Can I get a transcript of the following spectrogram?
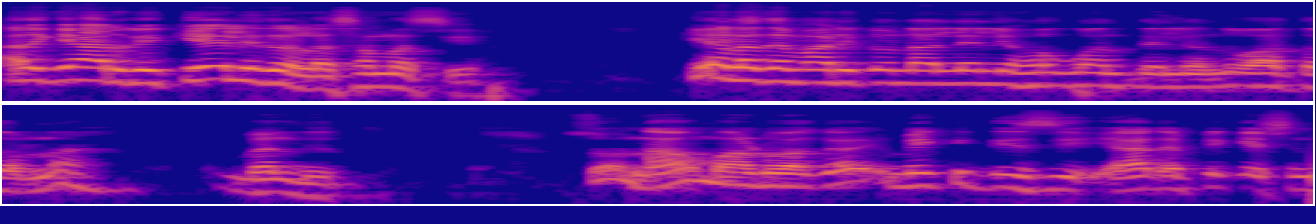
ಅದಕ್ಕೆ ಯಾರಿಗೆ ಕೇಳಿದ್ರಲ್ಲ ಸಮಸ್ಯೆ. ಕೇಳದೆ ಮಾಡಿಕೊಂಡು ಅಲ್ಲಿ ಹೋಗುವಂತ ಇಲ್ಲಿ ಒಂದು ವಾತಾವರಣ ಬೆಳೆದಿತ್ತು. ಸೊ ನಾವು ಮಾಡುವಾಗ ಮೇಕ್ ಇಟ್ ಈಸಿ ಯಾರು ಅಪ್ಲಿಕೇಶನ್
